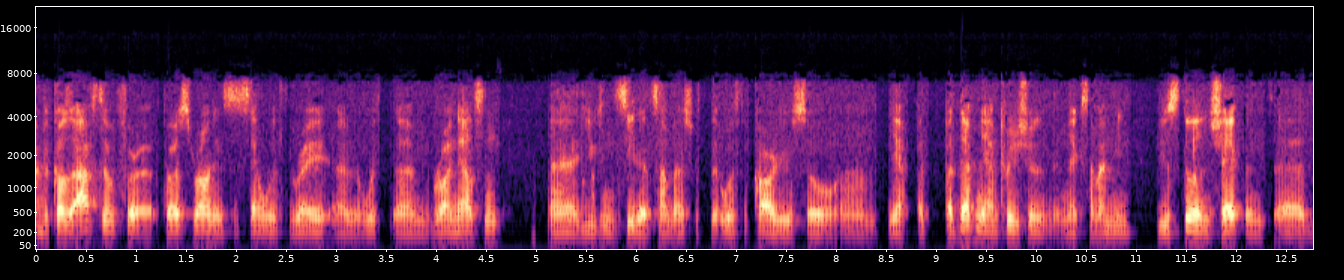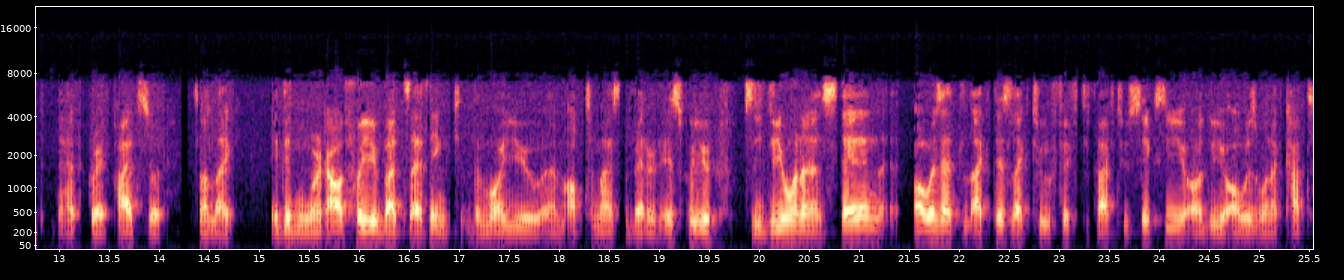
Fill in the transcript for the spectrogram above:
because after first round, it's the same with Ray uh, with um, Roy Nelson. Uh, you can see that sometimes with the, with the cardio. So um, yeah, but but definitely, I'm pretty sure next time. I mean, you're still in shape and uh, they had great fights, so it's not like it didn't work out for you. But I think the more you um, optimize, the better it is for you. So do you want to stay then always at like this, like 255, 260, or do you always want to cut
